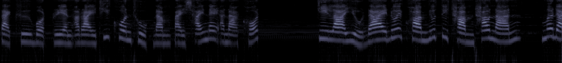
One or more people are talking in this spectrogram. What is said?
แต่คือบทเรียนอะไรที่ควรถูกนำไปใช้ในอนาคต กีฬาอยู่ได้ด้วยความยุติธรรมเท่านั้น เมื่อใด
